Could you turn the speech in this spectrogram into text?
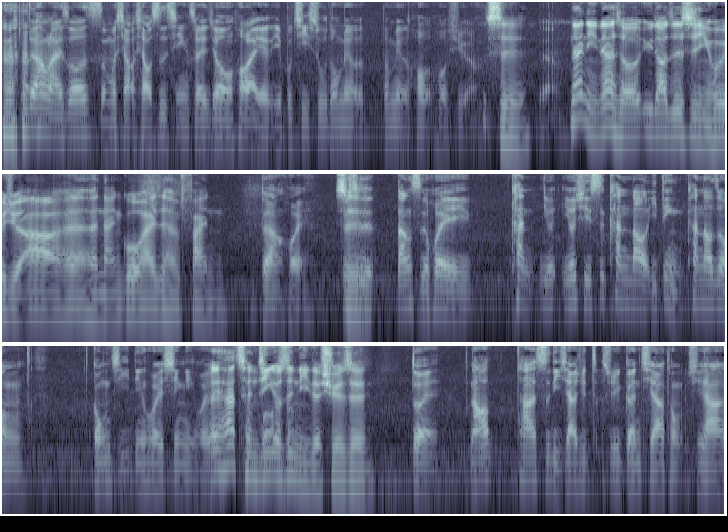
对他们来说什么小小事情，所以就后来也也不起诉，都没有都没有后后续了。是，对啊。那你那时候遇到这些事情，会不会觉得啊很很难过，还是很烦？对啊，会，就是当时会看尤尤其是看到一定看到这种攻击，一定会心里会。哎，他曾经又是你的学生，对。然后他私底下去去跟其他同其他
